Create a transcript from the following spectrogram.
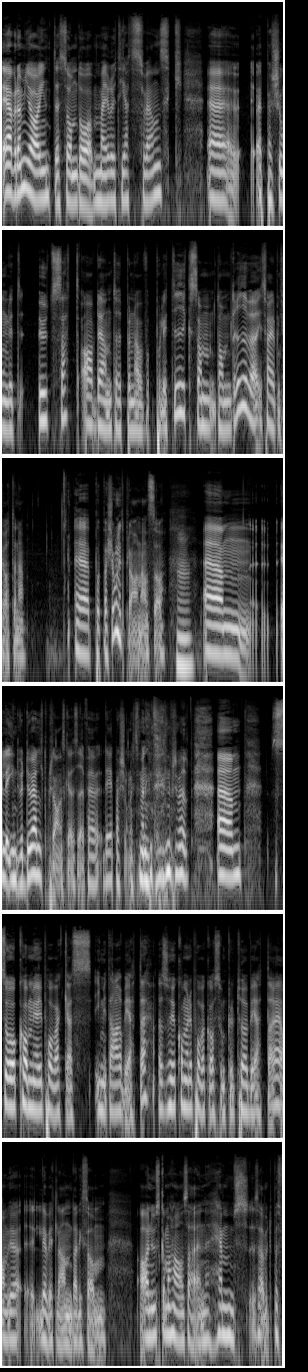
även om jag inte som då majoritetssvensk eh, är personligt utsatt av den typen av politik som de driver i Sverigedemokraterna, eh, på ett personligt plan alltså, Mm. Ehm, eller individuellt plan ska jag säga, för det är personligt men inte individuellt. Ehm, så kommer jag ju påverkas i mitt arbete. Alltså hur kommer det påverka oss som kulturarbetare om vi lever i ett land där liksom, ja, nu ska man ha en, så här, en hems... Så här, det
